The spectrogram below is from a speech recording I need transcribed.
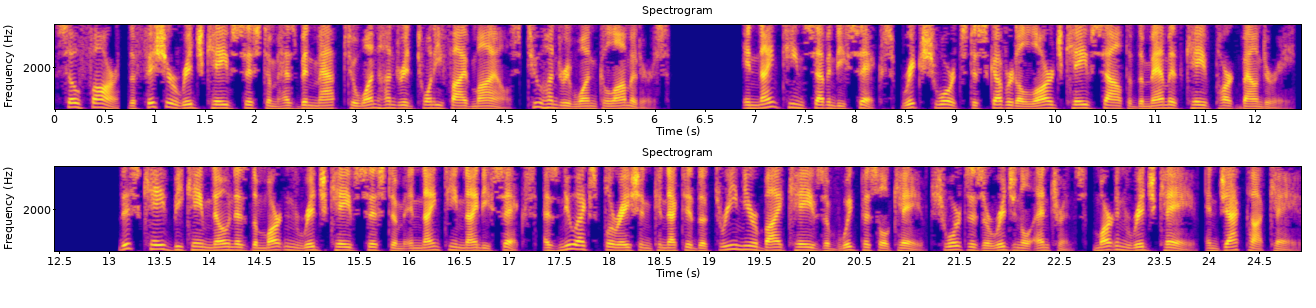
So far, the Fisher Ridge Cave system has been mapped to 125 miles 201 kilometers. In 1976, Rick Schwartz discovered a large cave south of the Mammoth Cave Park boundary. This cave became known as the Martin Ridge Cave System in 1996, as new exploration connected the three nearby caves of Whigpistle Cave Schwartz's original entrance, Martin Ridge Cave, and Jackpot Cave.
